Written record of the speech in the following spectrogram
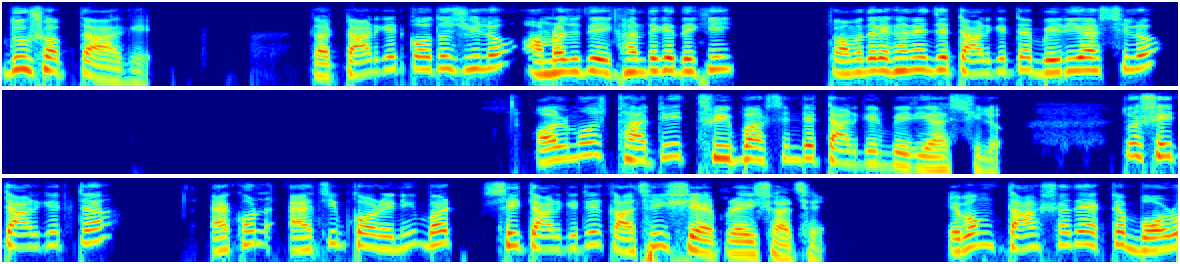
দু সপ্তাহ আগে। তার টার্গেট কত ছিল? আমরা যদি এখান থেকে দেখি, তো আমাদের এখানে যে টার্গেটটা বেরিয়ে আসছিল অলমোস্ট থার্টি থ্রি পার্সেন্টের টার্গেট বেরিয়ে আসছিল। তো সেই টার্গেটটা এখন অ্যাচিভ করেনি বাট সেই টার্গেটের কাছেই শেয়ার প্রাইস আছে। এবং তার সাথে একটা বড়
